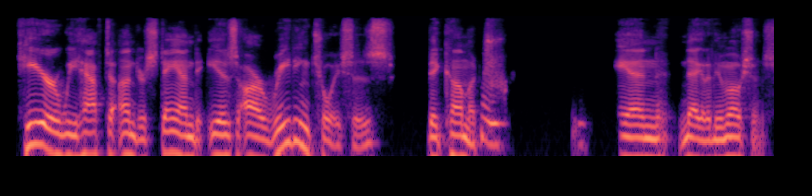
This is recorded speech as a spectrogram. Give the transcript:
here we have to understand is our reading choices become a Hmm. tr- in negative emotions.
